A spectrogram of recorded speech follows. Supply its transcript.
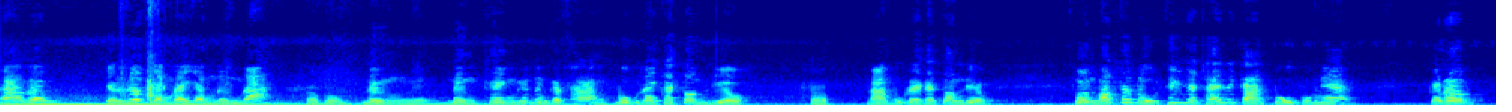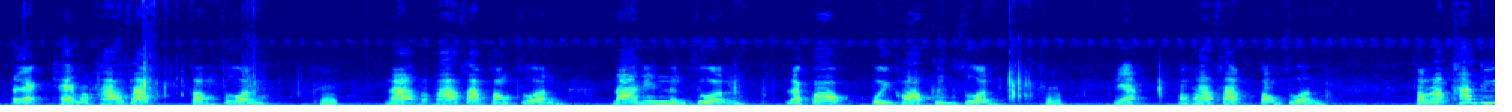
นะเริ่มจะเลือกอย่างใดอย่างหนึ่งนะครับผมหนึ่งหนึ่งเข่งหรือหนึ่งกระถางปลูกได้แค่ต้นเดียวครับนะปลูกได้แค่ต้นเดียว ส่วนวัสดุที่จะใช้ในการปลูกพวกเนี้ยก็เริ่มจากใช้มะพร้าวสับสองส่วนครับนะมะพร้าวสับสองส่วน หน้าดินหนึ่งส่วน แล้วก็ปุ๋ยคอกครึ่งส่วนครับเนี่ยมะพร้าวสับสองส่วน สำหรับท่านที่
